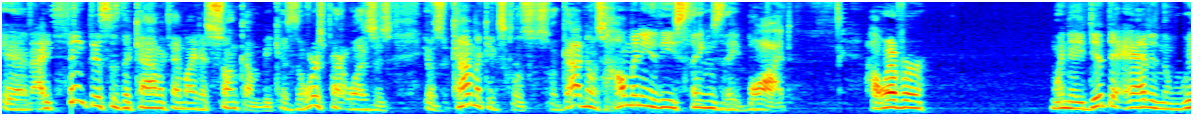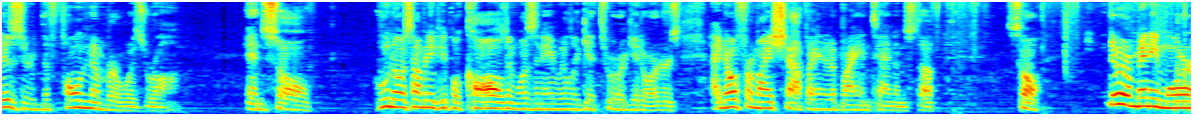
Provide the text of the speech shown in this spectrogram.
And I think this is the comic that might have sunk them because the worst part was is it was a comic exclusive. So God knows how many of these things they bought. However, when they did the ad in the Wizard, the phone number was wrong. And so who knows how many people called and wasn't able to get through or get orders. I know for my shop I ended up buying 10 and stuff. So there were many more.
